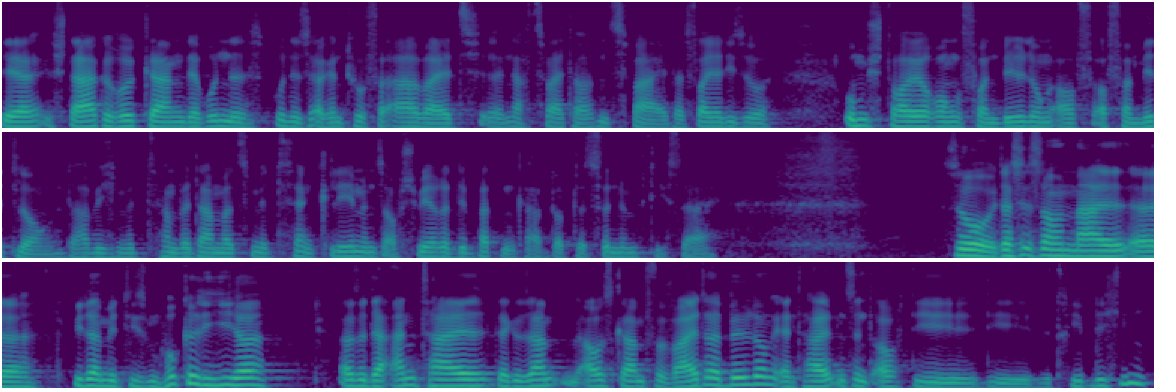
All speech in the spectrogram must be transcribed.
der starke Rückgang der Bundes Bundesagentur für Arbeit äh, nach 2002. Das war ja diese Umsteuerung von Bildung auf, auf Vermittlung. Da hab mit, haben wir damals mit Herrn Clemens auch schwere Debatten gehabt, ob das vernünftig sei. So, das ist nochmal äh, wieder mit diesem Huckel hier. Also der Anteil der gesamten Ausgaben für Weiterbildung, enthalten sind auch die, die betrieblichen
